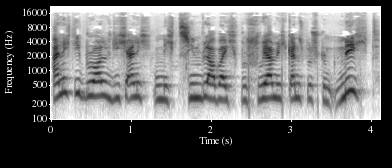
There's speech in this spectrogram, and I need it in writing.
Eigentlich die Brawler, die ich eigentlich nicht ziehen will, aber ich beschwere mich ganz bestimmt nicht.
